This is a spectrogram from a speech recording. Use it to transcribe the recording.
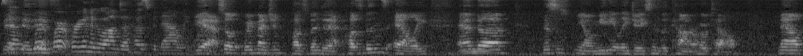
So It- it we're, we're, we're gonna go on to Husband Alley now. Yeah, so we mentioned husband husband's alley, and uh, this is you know immediately adjacent to the Connor Hotel. Now,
